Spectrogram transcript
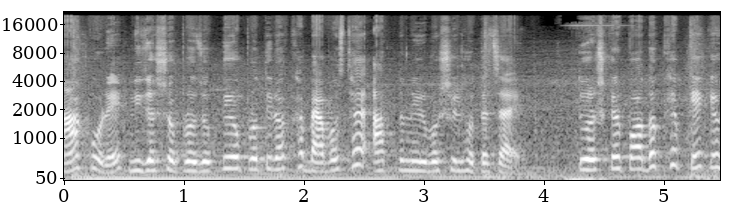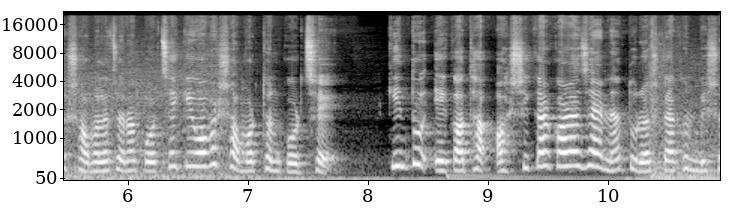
না করে নিজস্ব প্রযুক্তি ও প্রতিরক্ষা ব্যবস্থায় আত্মনির্ভরশীল হতে চায়। তুরস্কের পদক্ষেপকে কেউ সমালোচনা করছে, কেউ আবার সমর্থন করছে। কিন্তু এ কথা অস্বীকার করা যায় না, তুরস্ক এখন বিশ্ব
